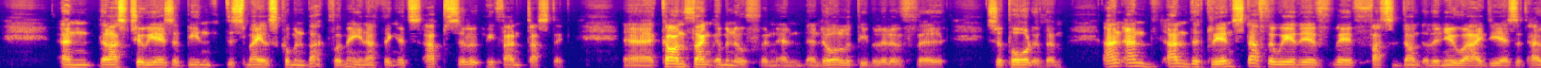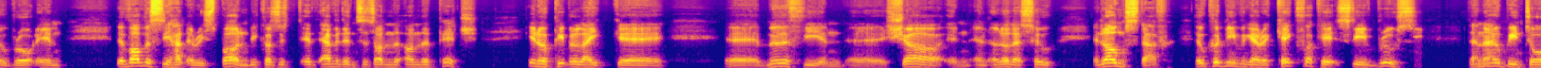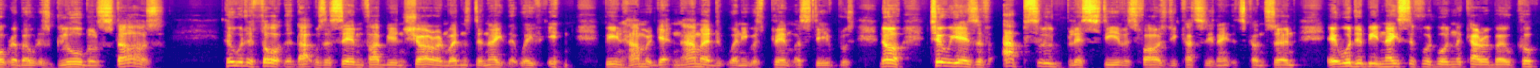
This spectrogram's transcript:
And the last two years have been the smiles coming back for me, and I think it's absolutely fantastic. Uh, can't thank them enough, and and and all the people that have uh, supported them, and and and the playing staff, the way they've they've fastened onto the new ideas that Howe brought in, they've obviously had to respond because it, it evidence is on the on the pitch. You know, people like. Uh, uh, Murphy and uh, Schär and, and, and, others who, and Longstaff, who couldn't even get a kick for Steve Bruce. They're now being talked about as global stars. Who would have thought that that was the same Fabian Schär on Wednesday night that we've been, been hammered, getting hammered when he was playing with Steve Bruce? No, two years of absolute bliss, Steve, as far as Newcastle is concerned. It would have been nice if we'd won the Carabao Cup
